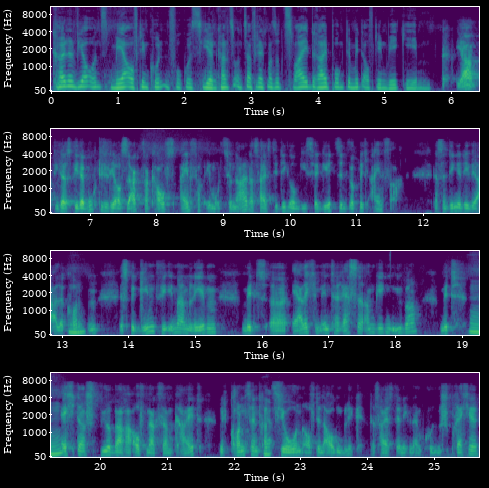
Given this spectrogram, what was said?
können wir uns mehr auf den Kunden fokussieren? Kannst du uns da vielleicht mal so zwei, drei Punkte mit auf den Weg geben? Ja, wie, das, wie der Buchtitel dir auch sagt, verkaufs einfach emotional. Das heißt, die Dinge, um die es hier geht, sind wirklich einfach. Das sind Dinge, die wir alle mhm. konnten. Mhm. Es beginnt wie immer im Leben mit äh, ehrlichem Interesse am Gegenüber, mit mhm. echter spürbarer Aufmerksamkeit, mit Konzentration ja. auf den Augenblick. Das heißt, wenn ich mit einem Kunden spreche,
